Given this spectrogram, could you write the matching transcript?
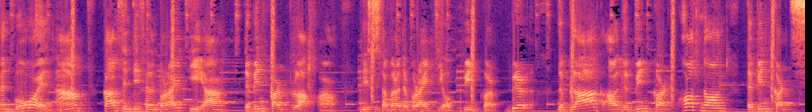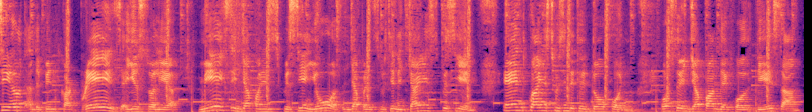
and boiled uh, comes in different variety uh, the bean curd block uh, this is another variety of bean curd the black or the bean curd cotton the bean curd sealed and the bean curd brains are usually mixed in Japanese cuisine, used in Japanese cuisine and Chinese cuisine. And Chinese cuisine they call tofu. Also in Japan they call this um,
